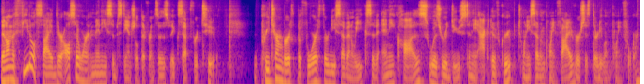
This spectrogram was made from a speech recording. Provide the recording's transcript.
Then on the fetal side, there also weren't many substantial differences except for two. Preterm birth before 37 weeks of any cause was reduced in the active group, 27.5 versus 31.4.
